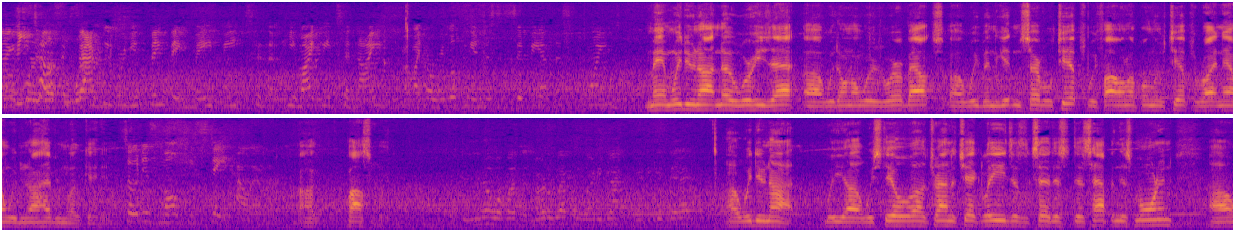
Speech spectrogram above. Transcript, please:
Now, can you tell us exactly where you think they may be? He might be tonight. Like, are we looking in Mississippi at this point? Ma'am, we do not know where he's at. Uh, we don't know where his whereabouts. Uh, we've been getting several tips. We're following up on those tips. Right now, we do not have him located. So it is multi-state, however. Uh, possibly. Do you know about the murder weapon, where he got, where he get that? Uh, we do not. We uh, we still uh, trying to check leads. As I said, this this happened this morning. Uh,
